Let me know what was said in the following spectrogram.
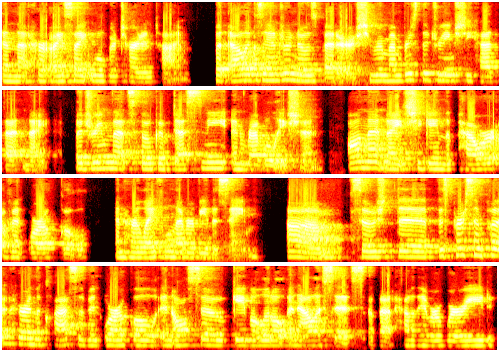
and that her eyesight will return in time. But Alexandra knows better. She remembers the dream she had that night, a dream that spoke of destiny and revelation. On that night, she gained the power of an oracle, and her life will never be the same. Um, so the, this person put her in the class of an oracle and also gave a little analysis about how they were worried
